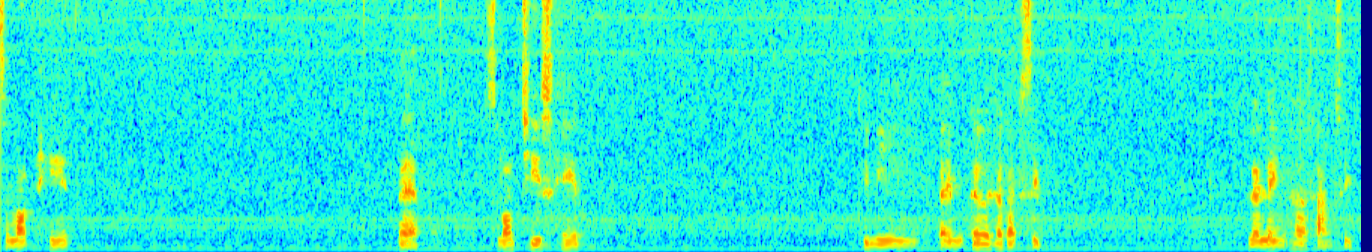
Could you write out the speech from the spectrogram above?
slot head แบบ slot cheese head ที่มี diameter เท่ากับ 10 และ length เท่ากับ30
